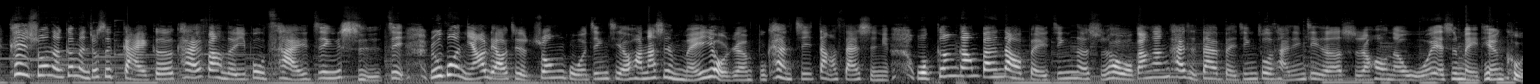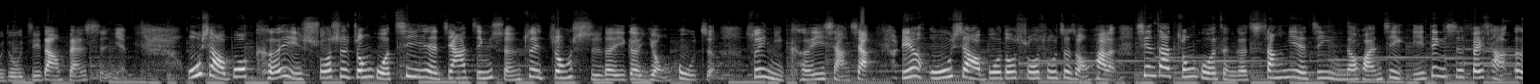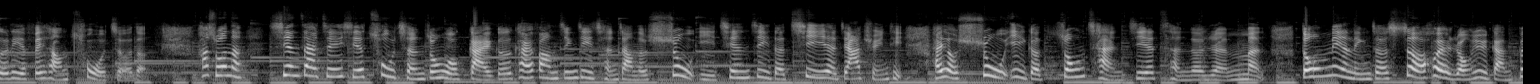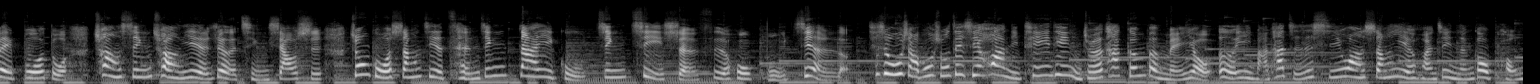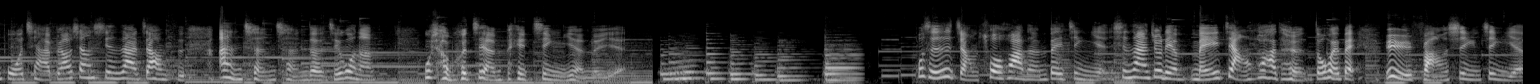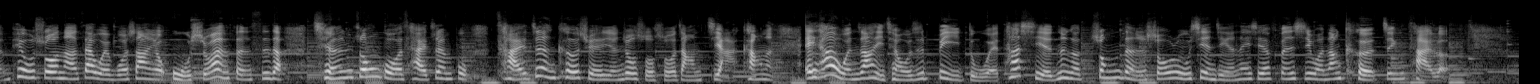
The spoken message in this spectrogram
可以说呢，根本就是改革开放的一部财经史记。如果你要了解中国经济的话，那是没有人不看《激荡三十年》。我刚刚搬到北京的时候，我刚刚开始在北京做财经记者的时候呢，我也是每天苦读《激荡三十年》。吴晓波可以说是中国企业家精神最忠实的一个拥护者，所以你可以想象，连吴晓波都说出这种话了。现在中国整个商业经营的环境一定是。非非常恶劣、非常挫折的。他说呢，现在这一些促成中国改革开放经济成长的数以千计的企业家群体，还有数亿个中产阶层的人们，都面临着社会荣誉感被剥夺、创新创业热情消失。中国商界曾经那一股精气神似乎不见了。其实吴晓波说这些话，你听一听，你觉得他根本没有恶意吗？他只是希望商业。环境能够蓬勃起来，不要像现在这样子暗沉沉的。结果呢，吴晓波竟然被禁言了耶！只是讲错话的人被禁言，现在就连没讲话的人都会被预防性禁言。譬如说呢，在微博上有五十万粉丝的前中国财政部财政科学研究所所长贾康呢，哎，他的文章以前我是必读，哎，他写那个中等收入陷阱的那些分析文章可精彩了。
